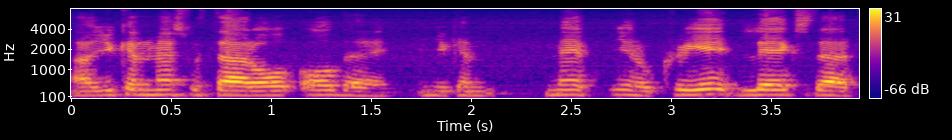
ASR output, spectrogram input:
Uh, you can mess with that all, all day. You can make, you know, create licks that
